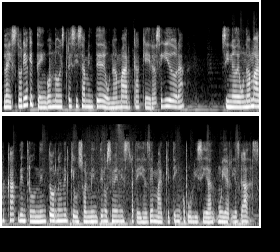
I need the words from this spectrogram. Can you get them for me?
La historia que tengo no es precisamente de una marca que era seguidora, sino de una marca dentro de un entorno en el que usualmente no se ven estrategias de marketing o publicidad muy arriesgadas.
